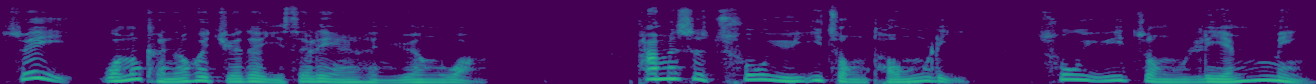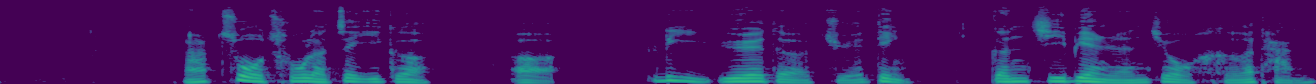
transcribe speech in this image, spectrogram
所以我们可能会觉得以色列人很冤枉，他们是出于一种同理，出于一种怜悯，然后做出了这一个。呃，立约的决定跟畸变人就和谈，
